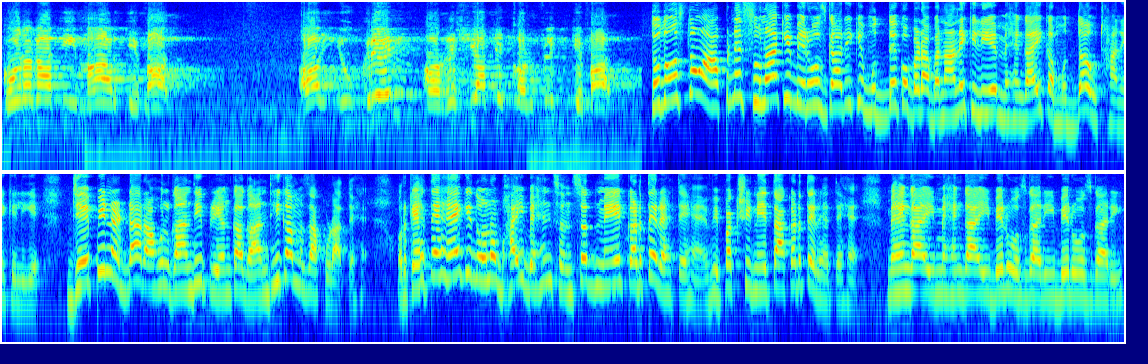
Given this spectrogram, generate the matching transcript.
कोरोना की मार के बाद और यूक्रेन और रशिया के कॉन्फ्लिक्ट के बाद। तो दोस्तों, आपने सुना कि बेरोजगारी के मुद्दे को बड़ा बनाने के लिए, महँगाई का मुद्दा उठाने के लिए जेपी नड्डा, राहुल गांधी, प्रियंका गांधी का मज़ाक उड़ाते हैं और कहते हैं कि दोनों भाई बहन संसद में करते रहते हैं, विपक्षी नेता करते रहते हैं। महँगाई महँगाई, बेरोजगारी बेरोजगारी,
